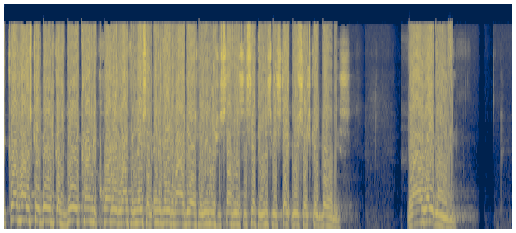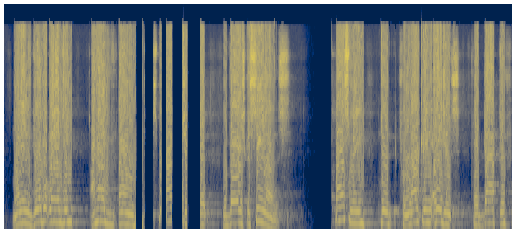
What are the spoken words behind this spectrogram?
Because of Cape Blues, because Blue Economy, Quality of Life, and this have innovative ideas with University of Southern Mississippi and Mississippi State research capabilities. They're all waiting on me. My name is Gilbert Ramsey. I have um, sponsorship with various casinos. Sponsor me to, for marketing agents for adaptive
